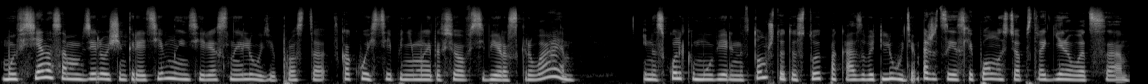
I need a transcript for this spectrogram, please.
Мы все на самом деле очень креативные, интересные люди, просто в какой степени мы это все в себе раскрываем, и насколько мы уверены в том, что это стоит показывать людям. Кажется, если полностью абстрагироваться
